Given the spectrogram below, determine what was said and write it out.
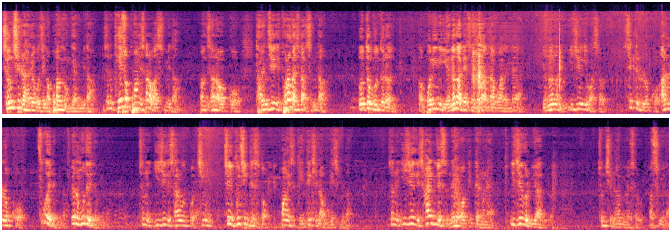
정치를 하려고 제가 포항에 온 게 아닙니다. 저는 계속 포항에 살아왔습니다. 포항에 살아왔고 다른 지역에 돌아가지도 않습니다. 어떤 분들은 어, 본인이 연어가 돼서 돌아왔다고 하는데 연어는 이 지역에 와서 새끼를 놓고 알을 놓고 죽어야 됩니다. 뼈를 묻어야 됩니다. 저는 이 지역에 살고 있고 지금 저희 부친께서도 포항에서 개택시를 하고 계십니다. 저는 이 지역에 살기 위해서 내려왔기 때문에 이 지역을 위한 정치를 하기 위해서 왔습니다.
